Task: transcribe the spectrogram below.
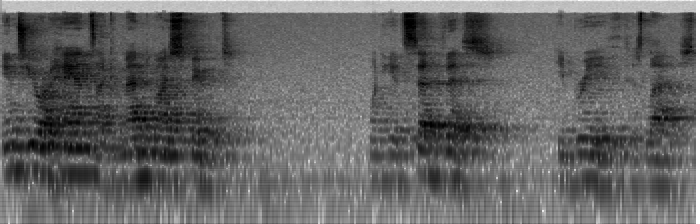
into your hands I commend my spirit. When he had said this, he breathed his last.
